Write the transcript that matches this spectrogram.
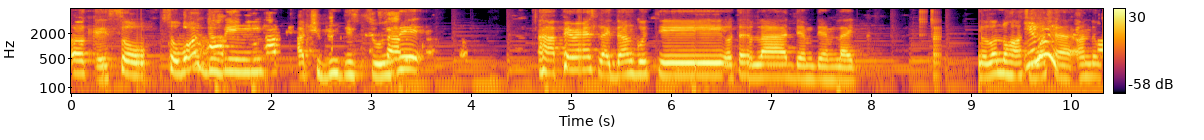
Okay. So so what do we attribute this to? Is it her parents like Dangote, Otedola, them them like they don't know how to You wash her underwear?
